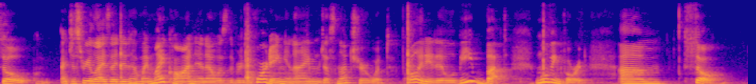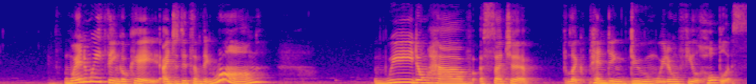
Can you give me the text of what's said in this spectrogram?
so I just realized I didn't have my mic on and I was recording, and I'm just not sure what quality it will be. But moving forward, um, so when we think, okay, I just did something wrong, we don't have a, such a like pending doom. We don't feel hopeless.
